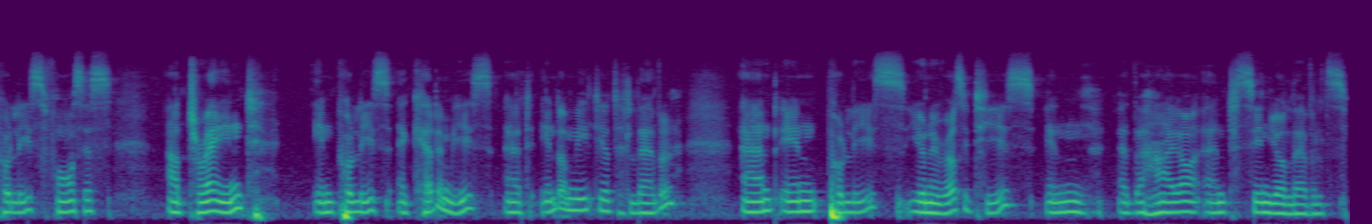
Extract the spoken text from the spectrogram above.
police forces, are trained in police academies at intermediate level and in police universities in at the higher and senior levels.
